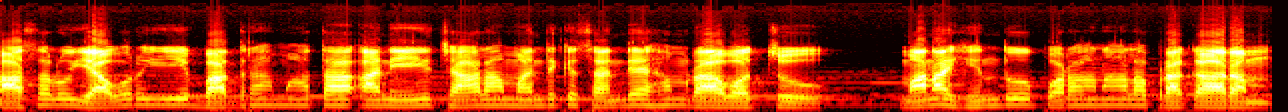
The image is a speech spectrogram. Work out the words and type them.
అసలు ఎవరు ఈ భద్రామాత అని చాలామందికి సందేహం రావచ్చు. మన హిందూ పురాణాల ప్రకారం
